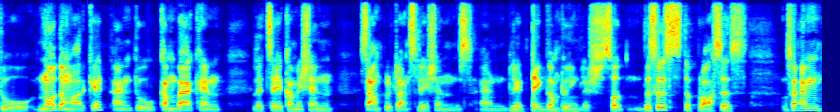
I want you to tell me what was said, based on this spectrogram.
to know the market and to come back and let's say commission sample translations and let take them to english. So this is the process. So i'm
